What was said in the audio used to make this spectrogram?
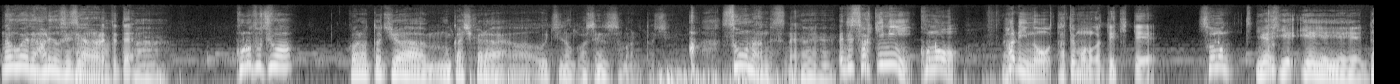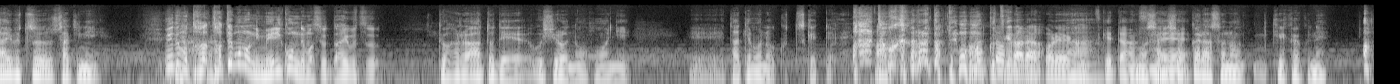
名古屋で針の先生やられてて。この土地は？この土地は昔からうちのご先祖様の土地。あそうなんですね、はいはい。えで先にこの針の建物ができてそのいやいやいやいやいや大仏先に。えでもた建物にめり込んでますよ大仏。だから後で後ろの方に、えー建物をくっつけて。あ 後から建物くっつ後けたからこれくっつけたんですね。もう最初からその計画ね、あ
